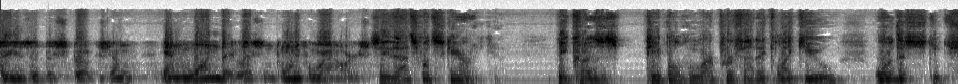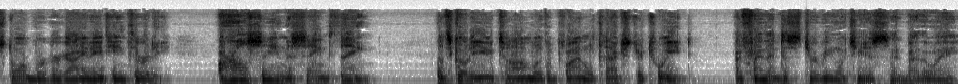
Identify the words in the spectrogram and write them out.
sees a destruction in one day, less than 24 hours. See, that's what's scary, because people who are prophetic, like you or this St- Stormberger guy in 1830, are all saying the same thing. Let's go to you, Tom, with a final text or tweet. I find that disturbing what you just said, by the way,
